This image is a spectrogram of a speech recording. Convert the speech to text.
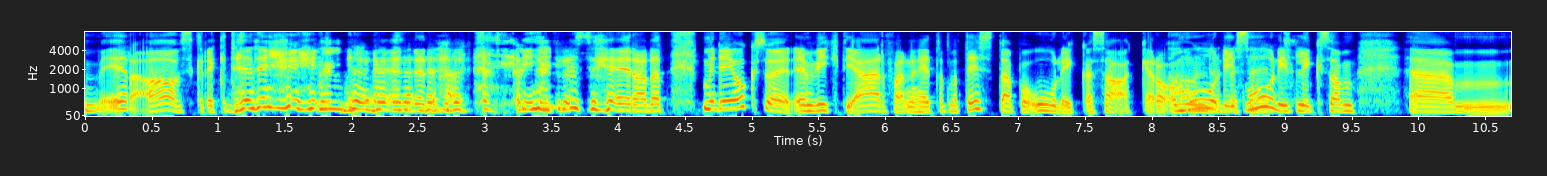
mer avskräckt än intresserad. Men det är också en viktig erfarenhet att man testar på olika saker och modigt, modigt liksom um,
